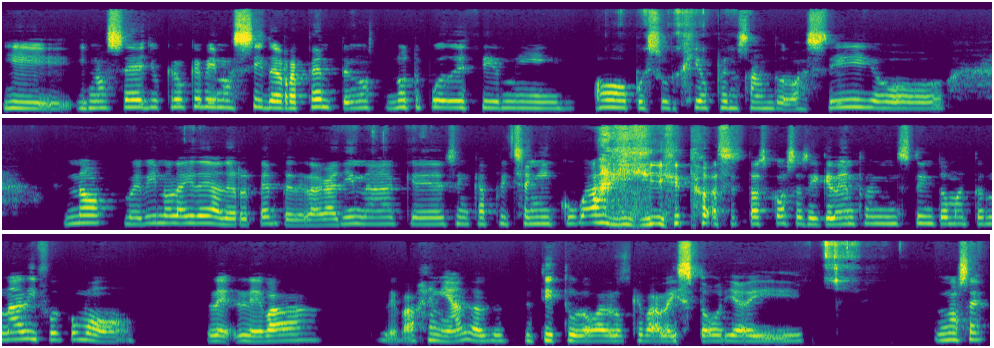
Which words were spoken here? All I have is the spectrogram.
Y, y, no sé, yo creo que vino así de repente, no, no te puedo decir ni, oh, pues surgió pensándolo así, o no, me vino la idea de repente de la gallina que se encapricha en incubar y todas estas cosas y que entra en instinto maternal y fue como, le, va, le va genial el título, a lo que va la historia y no sé,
